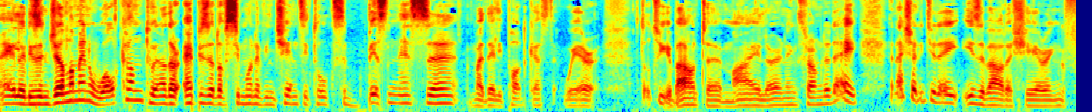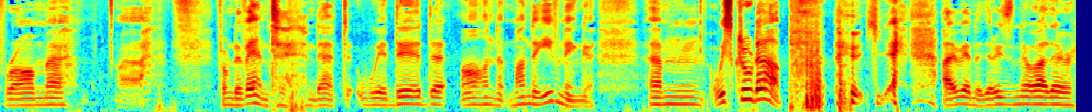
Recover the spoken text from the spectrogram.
Hey, ladies and gentlemen, welcome to another episode of Simone Vincenzi Talks Business, uh, my daily podcast where I talk to you about uh, my learnings from the day. And actually, today is about a sharing from uh, uh from the event that we did on Monday evening. Um, we screwed up. yeah, I mean, there is no other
